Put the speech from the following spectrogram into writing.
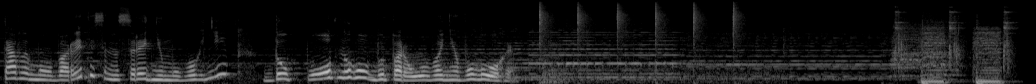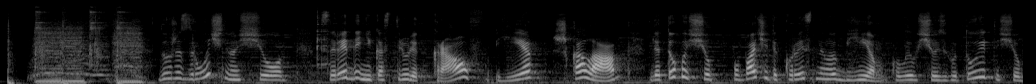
Ставимо варитися на середньому вогні до повного випаровування вологи. Дуже зручно, що всередині кастрюлі крауф є шкала для того, щоб побачити корисний об'єм, коли щось готуєте, щоб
